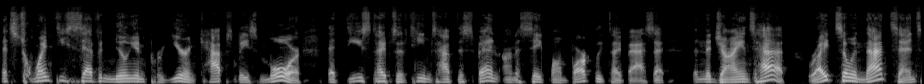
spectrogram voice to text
That's twenty-seven million per year in cap space more that these types of teams have to spend on a Saquon Barkley type asset than the Giants have. Right. So in that sense,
